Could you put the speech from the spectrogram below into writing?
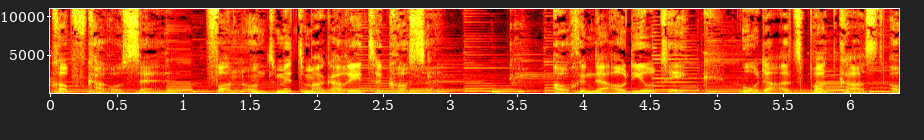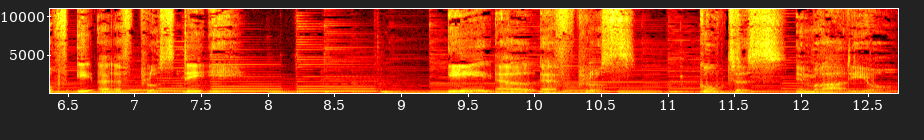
Kopfkarussell von und mit Margarete Kosse. Auch in der Audiothek oder als Podcast auf erfplus.de. ERF Plus. Gutes im Radio.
